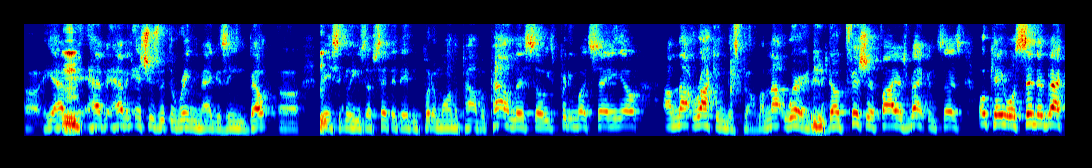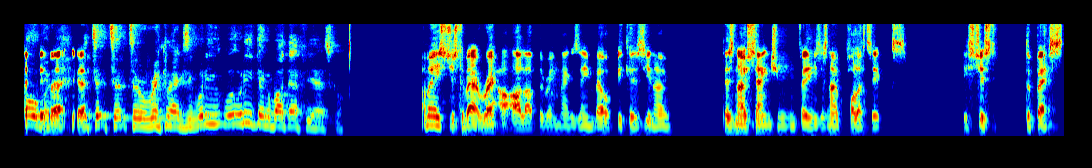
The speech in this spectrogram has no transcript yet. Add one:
uh, he having, mm. having having issues with the Ring magazine belt. Uh, hmm. basically, he's upset that they didn't put him on the pound for pound list. So he's pretty much saying, you know, I'm not rocking this belt. I'm not wearing it. Mm. Doug Fischer fires back and says, "Okay, we'll send it back over it back, yeah. to, to, to Ring magazine." What do you what, what do you think about that fiasco? I mean, it's just about. I, I love the Ring magazine belt because you know there's no sanction fees, there's no politics. It's just the best,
